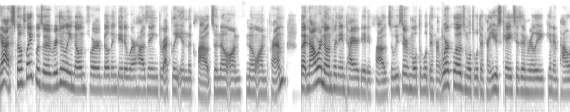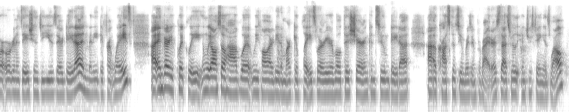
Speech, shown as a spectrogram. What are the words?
Yeah, Snowflake was originally known for building data warehousing directly in the cloud, so no on no on-prem. But now we're known for the entire data cloud. So we serve multiple different workloads, multiple different use cases, and really can empower organizations to use their data in many different ways uh, and very quickly. And we also have what we call our data marketplace, where you're able to share and consume data uh, across consumers and providers. So that's really interesting as well.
